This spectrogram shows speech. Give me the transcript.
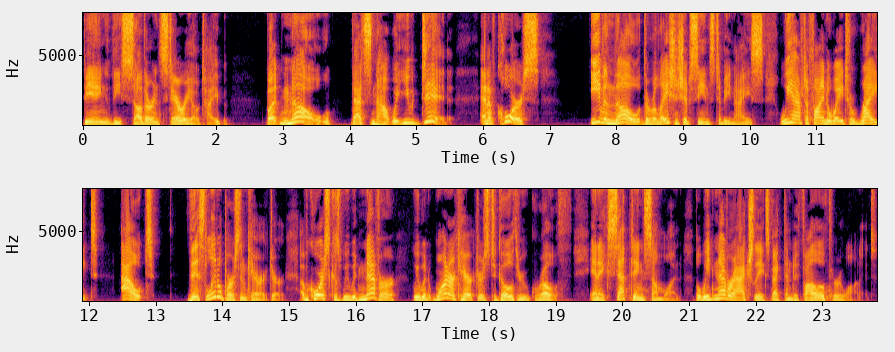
being the Southern stereotype. But no, that's not what you did. And of course, even though the relationship seems to be nice, we have to find a way to write out this little person character. Of course, because we would never, we would want our characters to go through growth in accepting someone, but we'd never actually expect them to follow through on it.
